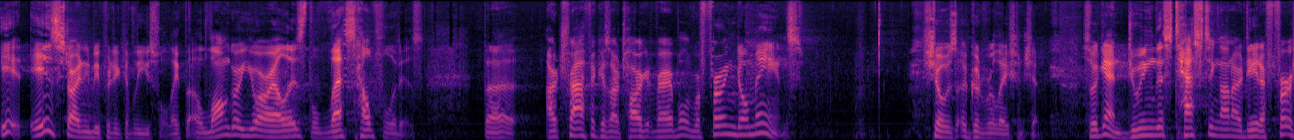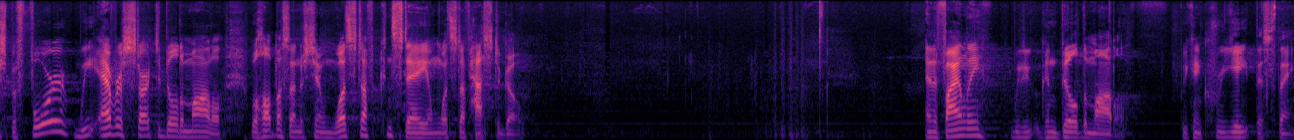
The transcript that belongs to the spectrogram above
it is starting to be predictively useful. Like the longer URL is, the less helpful it is. The, our traffic is our target variable. Referring domains shows a good relationship. So again, doing this testing on our data first before we ever start to build a model will help us understand what stuff can stay and what stuff has to go. And then finally, we can build the model. We can create this thing.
